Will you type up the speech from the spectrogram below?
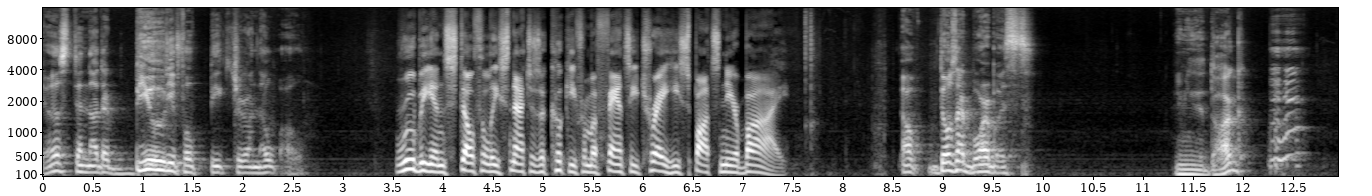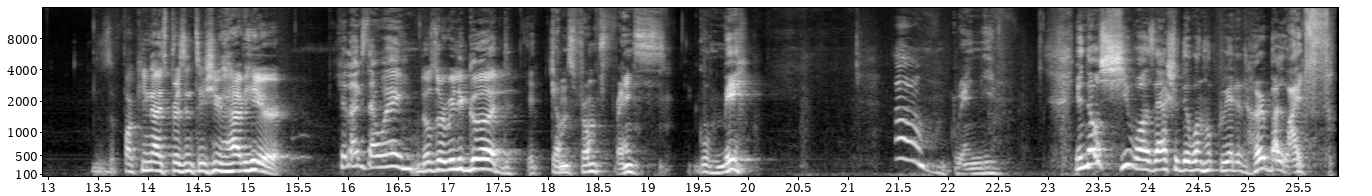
Just another beautiful picture on the wall. Rubian stealthily snatches a cookie from a fancy tray he spots nearby. Oh, those are Borbas. You mean the dog? Mm-hmm. This is a fucking nice presentation you have here. He likes that way. Those are really good. It comes from France. Gourmet. Oh, Granny. You know, she was actually the one who created Herbalife.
